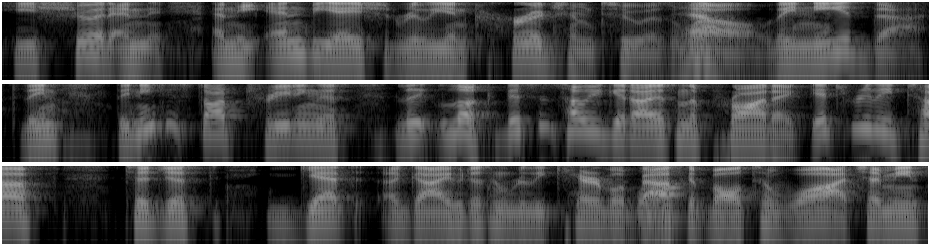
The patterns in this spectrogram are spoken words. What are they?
He should, and and the NBA should really encourage him to as Yeah. well. They need that. They they need to stop treating this. Look, this is how you get eyes on the product. It's really tough to just get a guy who doesn't really care about Well- basketball to watch. I mean,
